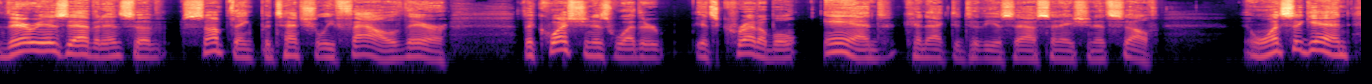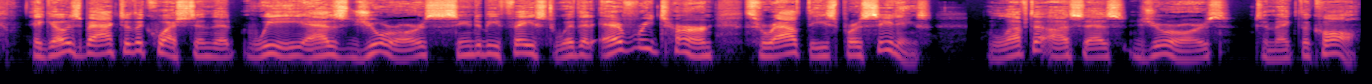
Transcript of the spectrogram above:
There is evidence of something potentially foul there. The question is whether it's credible and connected to the assassination itself. Once again, it goes back to the question that we, as jurors, seem to be faced with at every turn throughout these proceedings left to us as jurors to make the call.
